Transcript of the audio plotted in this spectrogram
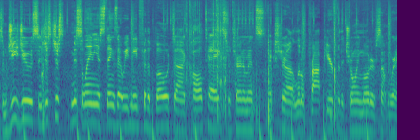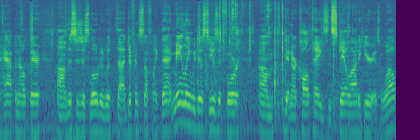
some G-Juice and just, just miscellaneous things that we need for the boat, uh, cull tags for tournaments, extra little prop here for the trolling motor if something were to happen out there. Um, this is just loaded with uh, different stuff like that. Mainly we just use it for um, getting our cull tags and scale out of here as well.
